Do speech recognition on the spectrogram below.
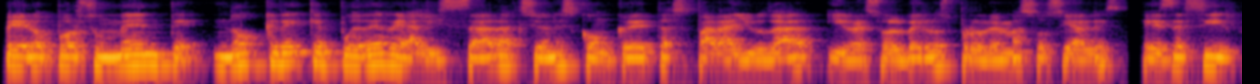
pero por su mente no cree que puede realizar acciones concretas para ayudar y resolver los problemas sociales, es decir,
